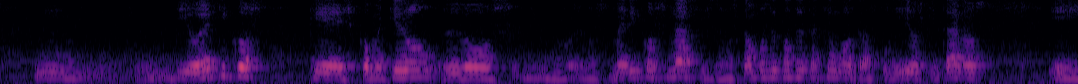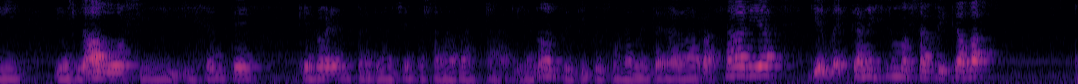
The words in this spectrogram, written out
bioéticos que cometieron los, los, médicos nazis en los campos de concentración contra judíos, gitanos y, eslavos y, gente que no eran pertenecientes a la raza aria. ¿no? El principio fundamental era la raza aria y el mecanismo se aplicaba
